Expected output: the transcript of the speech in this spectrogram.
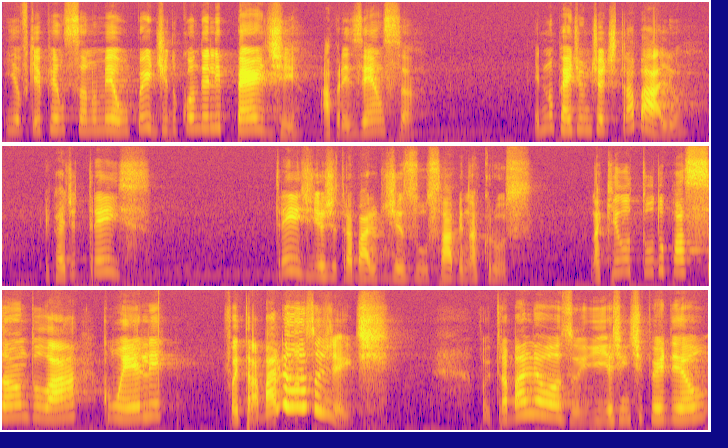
E eu fiquei pensando, meu, o perdido quando ele perde a presença, ele não perde um dia de trabalho, ele perde três. Três dias de trabalho de Jesus, sabe, na cruz. Naquilo tudo passando lá com ele, foi trabalhoso, gente. Foi trabalhoso. E a gente perdeu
